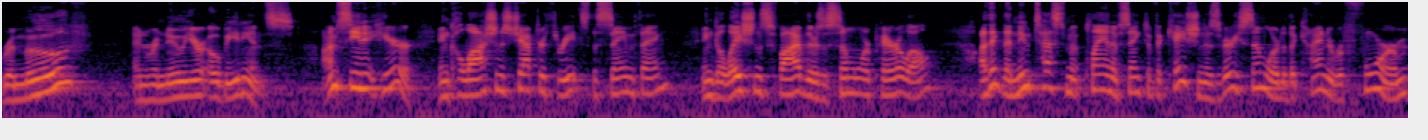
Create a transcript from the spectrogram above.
Remove and renew your obedience. I'm seeing it here. In Colossians chapter 3, it's the same thing. In Galatians 5, there's a similar parallel. I think the New Testament plan of sanctification is very similar to the kind of reform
